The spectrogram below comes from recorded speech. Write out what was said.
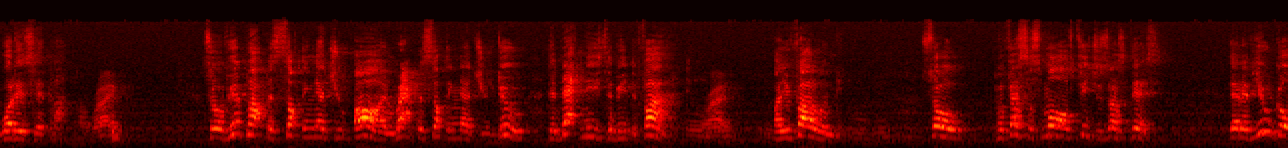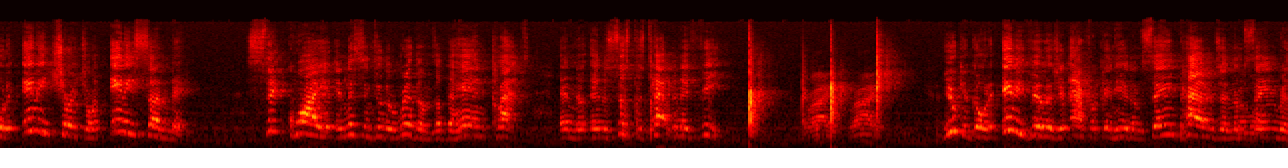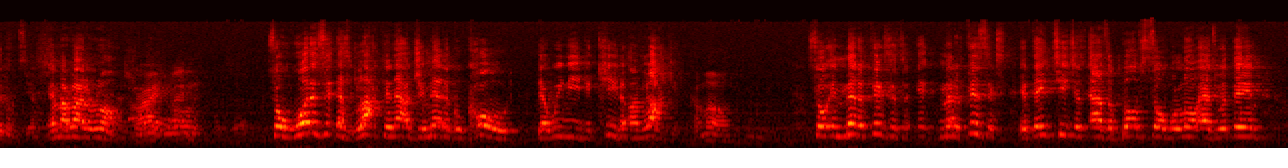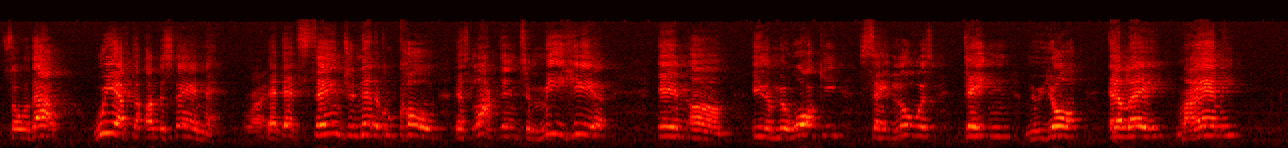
what is hip hop. All right. So if hip hop is something that you are and rap is something that you do, then that needs to be defined. Right. Are you following me? Mm-hmm. So Professor Smalls teaches us this, that if you go to any church on any Sunday, sit quiet and listen to the rhythms of the hand claps and the, and the sisters tapping their feet, Right. Right. you could go to any village in Africa and hear them same patterns and them same rhythms. Am I right or wrong? That's right. So what is it that's locked in our genetical code that we need the key to unlock it? Come on. So in metaphysics, it, metaphysics, if they teach us as above, so below, as within, so without, we have to understand that. Right. That that same genetical code that's locked into me here in um, either Milwaukee, St. Louis, Dayton, New York, L.A., Miami,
